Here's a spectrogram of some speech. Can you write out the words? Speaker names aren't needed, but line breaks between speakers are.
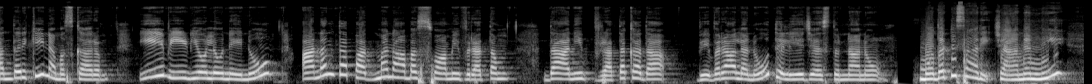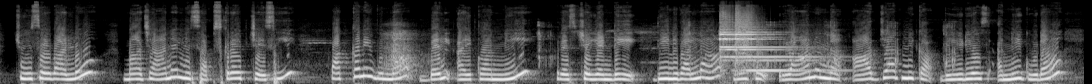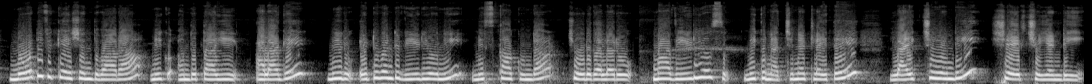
అందరికీ నమస్కారం. ఈ వీడియోలో నేను అనంత పద్మనాభ స్వామి వ్రతం దాని వ్రత కథ వివరాలను తెలియజేస్తున్నాను. మొదటిసారి ఛానల్ని చూసేవాళ్ళు మా ఛానల్ని సబ్స్క్రైబ్ చేసి పక్కనే ఉన్న బెల్ ఐకాన్ని ప్రెస్ చేయండి. దీనివల్ల మీకు రానున్న ఆధ్యాత్మిక వీడియోస్ అన్నీ కూడా నోటిఫికేషన్ ద్వారా మీకు అందుతాయి. అలాగే మీరు ఎటువంటి వీడియోని మిస్ కాకుండా చూడగలరు. మా వీడియోస్ మీకు నచ్చినట్లయితే లైక్ చేయండి షేర్ చేయండి.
